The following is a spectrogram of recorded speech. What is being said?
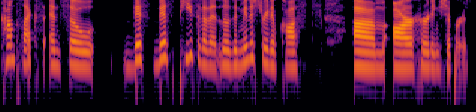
complex, and so this this piece of it, those administrative costs um are hurting shippers.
